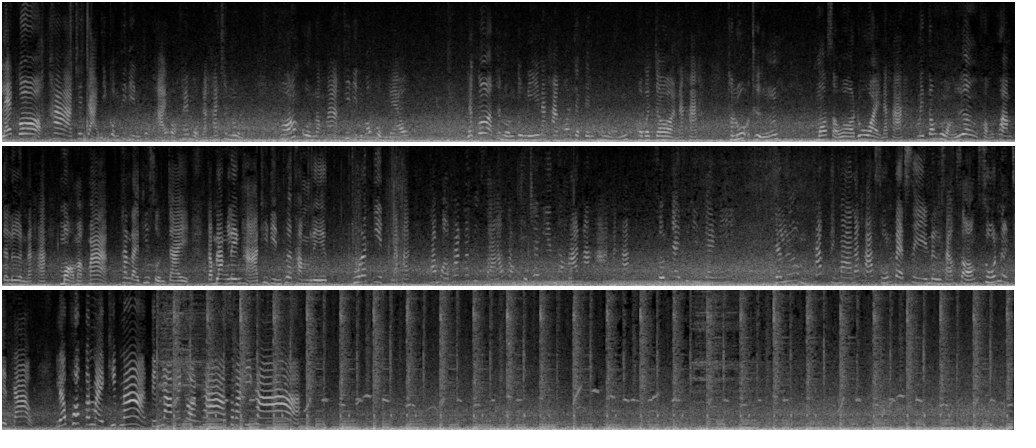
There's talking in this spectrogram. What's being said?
และก็ค่าใช้จ่ายที่กรมที่ดินก็ขายออกให้หมดนะคะโฉนพร้อมโอนมากๆ ที่ดินก็ผมแล้ว แล้วก็ถนนตรงนี้นะคะ ก็จะเป็นถนนอบจนะคะ ทะลุถึง มสวด้วยนะคะ ไม่ต้องห่วงเรื่องของความเจริญนะคะ เหมาะมากๆ ท่านใดที่สนใจกำลังเลงหาที่ดินเพื่อทำเลธุรกิจนะคะทำหอพักนักศึกษาทำจุดเช็คอินทำร้านอาหารนะคะ สนใจที่ดินแปลงนี้ อย่าลืมทักติมมานะคะ 0841320179 แล้วพบกันใหม่คลิปหน้า ติ๋มลาไปก่อนค่ะ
